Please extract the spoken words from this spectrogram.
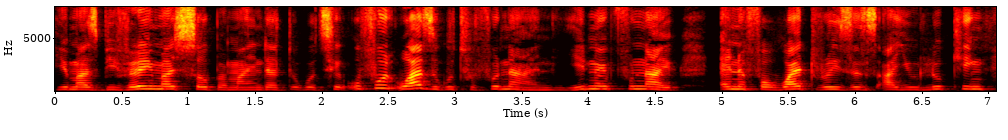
you must be very much sober minded ukuthi wazi ukuthi ufunani yini oyifunayo and for what reasons are you looking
